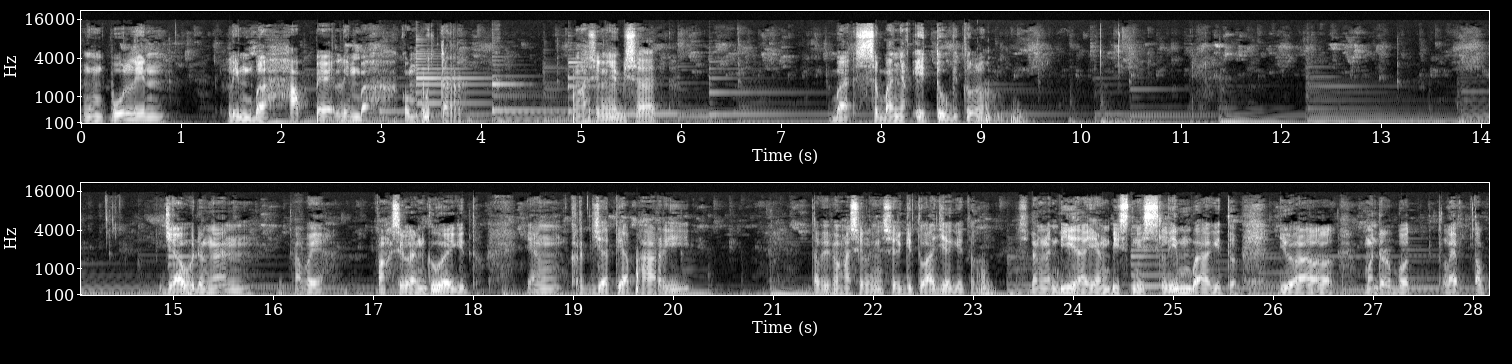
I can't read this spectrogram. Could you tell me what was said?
ngumpulin limbah HP, limbah komputer, penghasilannya bisa sebanyak itu gitu loh. Jauh dengan apa ya penghasilan gue gitu, yang kerja tiap hari tapi penghasilannya segitu aja gitu sedangkan dia yang bisnis limbah gitu jual motherboard laptop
